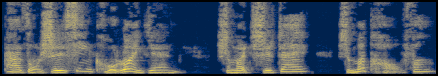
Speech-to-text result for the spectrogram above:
他总是信口乱言，什么吃斋，什么讨封，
